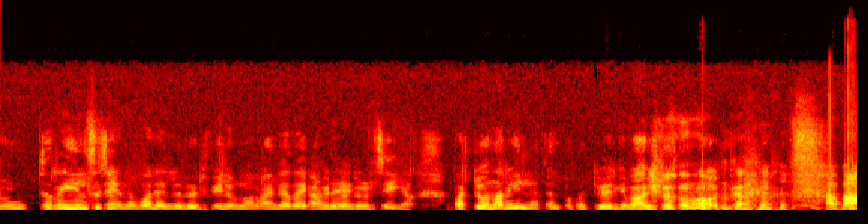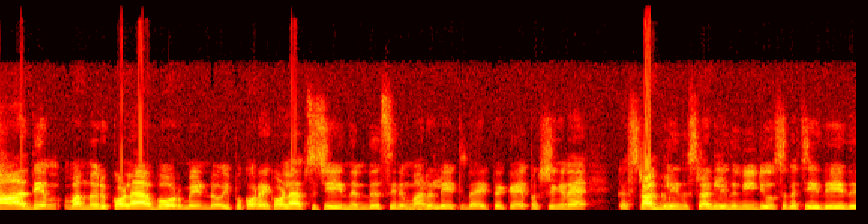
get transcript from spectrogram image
മിനിറ്റ് റീൽസ് ചെയ്യുന്ന പോലെ അല്ലല്ലോ ഒരു ഫിലിം എന്ന് പറഞ്ഞാൽ അതിന്റേതായ കമ്മിറ്റ്മെന്റ് ചെയ്യണം. പറ്റുമെന്ന് അറിയില്ല. ചിലപ്പോ പറ്റുമായിരിക്കും നോക്കാം. അപ്പൊ ആദ്യം വന്ന ഒരു കൊളാബ് ഓർമ്മയുണ്ടോ? ഇപ്പൊ കുറെ കൊളാബ്സ് ചെയ്യുന്നുണ്ട് സിനിമ റിലേറ്റഡ് ആയിട്ടൊക്കെ. പക്ഷെ ഇങ്ങനെ സ്ട്രഗിൾ ചെയ്ത് സ്ട്രഗിൾ ചെയ്ത് വീഡിയോസ് ഒക്കെ ചെയ്ത് ചെയ്ത്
